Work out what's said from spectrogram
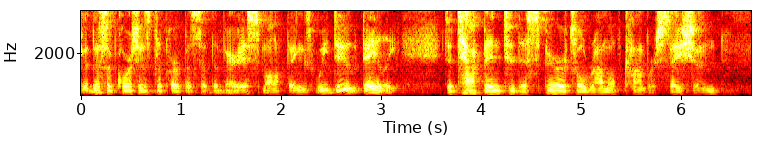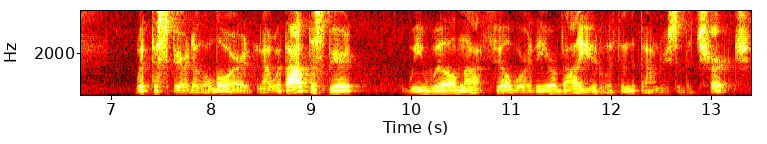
this of course is the purpose of the various small things we do daily to tap into the spiritual realm of conversation with the spirit of the lord now without the spirit we will not feel worthy or valued within the boundaries of the church.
